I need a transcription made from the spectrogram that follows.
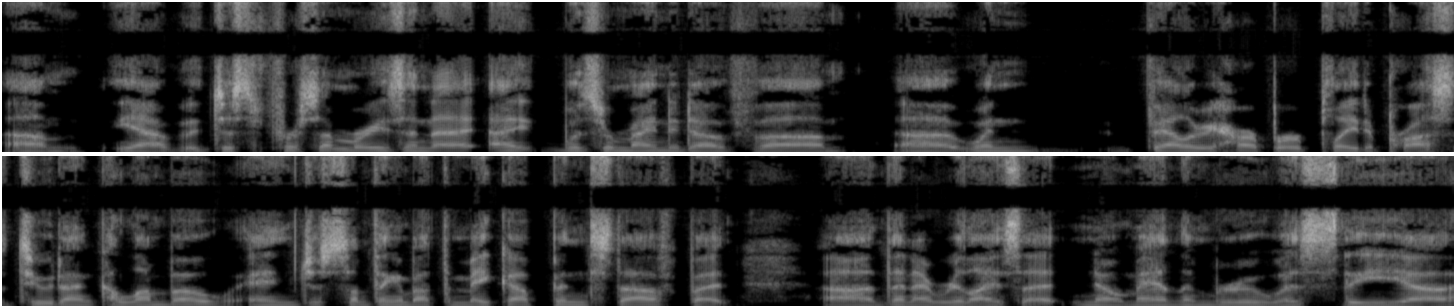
um, yeah, just for some reason, I, I was reminded of um, uh, when Valerie Harper played a prostitute on Columbo and just something about the makeup and stuff. But, uh, then I realized that no, Madlyn Rhue was the, uh,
